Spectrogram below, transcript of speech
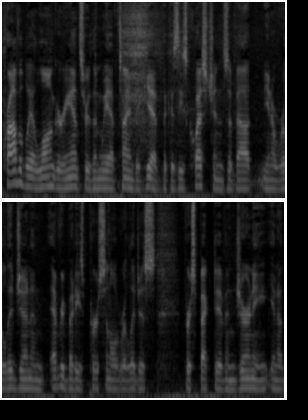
Probably a longer answer than we have time to give because these questions about you know religion and everybody's personal religious perspective and journey, you know,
